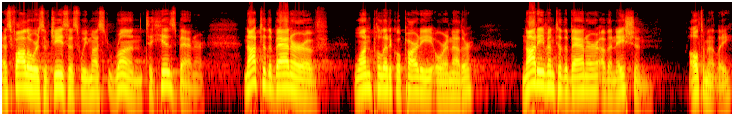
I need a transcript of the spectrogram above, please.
As followers of Jesus, we must run to his banner, not to the banner of one political party or another, not even to the banner of a nation, ultimately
